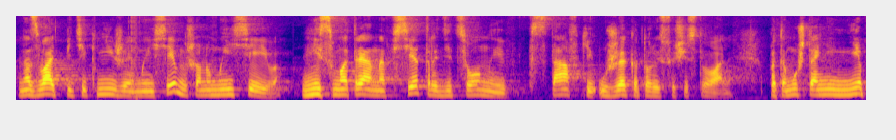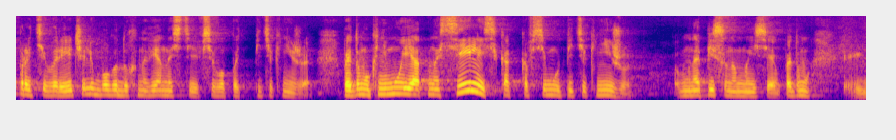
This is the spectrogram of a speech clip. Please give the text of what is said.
назвать пятикнижие Моисея, потому что оно Моисеево, несмотря на все традиционные вставки уже, которые существовали, потому что они не противоречили богодухновенности всего пя- пятикнижия. Поэтому к нему и относились, как ко всему пятикнижию, написанному Моисеем. Поэтому э,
